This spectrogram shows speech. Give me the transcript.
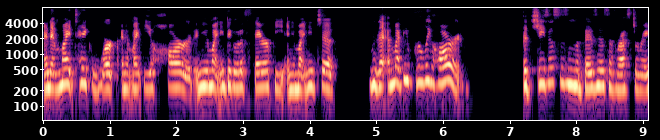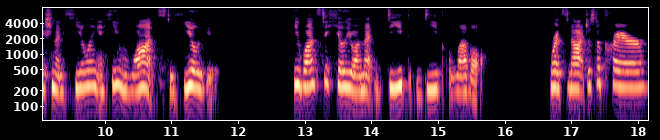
And it might take work and it might be hard and you might need to go to therapy and you might need to, it might be really hard. But Jesus is in the business of restoration and healing and he wants to heal you. He wants to heal you on that deep, deep level where it's not just a prayer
